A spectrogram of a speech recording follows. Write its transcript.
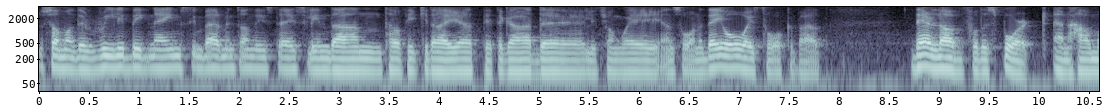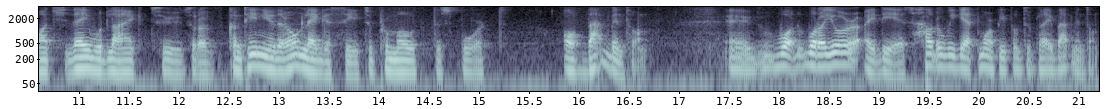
some of the really big names in badminton these days, Lin Dan, Taufik Hidayat, Peter Gade, Li Chongwei, and so on, they always talk about their love for the sport and how much they would like to sort of continue their own legacy to promote the sport of badminton. Uh, what what are your ideas? How do we get more people to play badminton?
